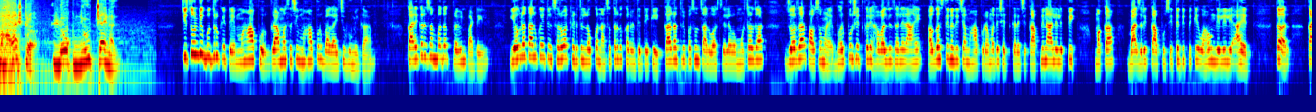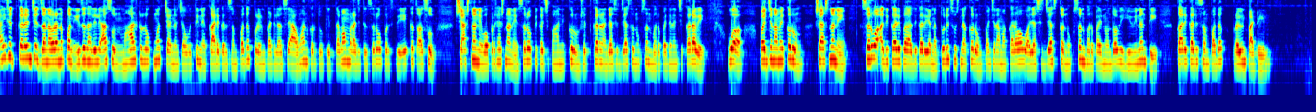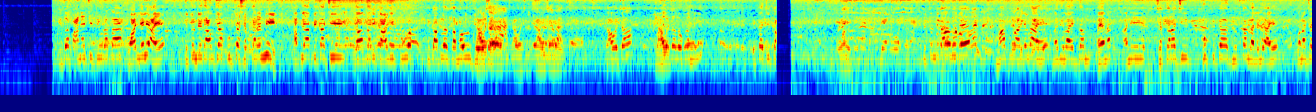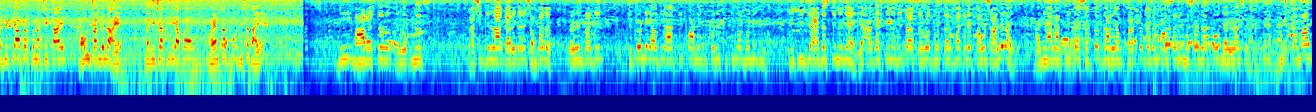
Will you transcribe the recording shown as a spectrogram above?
महाराष्ट्र लोक news channel. Chichondi Budruk येथे महापूर ग्रामस्थाची महापूर बघायची भूमिका. कार्यकारी संपादक प्रवीण पाटील येवला तालुका येथील सर्व खेड्यातील लोकांना सतर्क करण्यात येते की काल रात्रीपासून चालू असलेल्या व मुसळधार जोरदार पावसामुळे भरपूर शेतकरी हवालदिल झालेला आहे. अगस्ती नदीच्या महापुरामध्ये शेतकऱ्याचे कापणीला आलेले पीक मका बाजरी कापूस इत्यादी पिके वाहून गेलेली आहेत. तर काही शेतकऱ्यांचे जनावरांना पण इजा झालेली असून महाराष्ट्र लोकमत चॅनलच्या वतीने कार्यकारी संपादक प्रवीण पाटील असे आवाहन करतो की तमाम राज्यातील सर्व परिस्थिती एकच असून शासनाने व प्रशासनाने सर्व पिकाची पाहणी करून शेतकऱ्यांना जास्तीत जास्त नुकसान भरपाई देण्याचे करावे व पंचनामे करून शासनाने सर्व अधिकारी पदाधिकारी यांना त्वरित सूचना करून पंचनामा करावा व जास्तीत जास्त नुकसान भरपाई नोंदवावी ही विनंती कार्यकारी संपादक प्रवीण पाटील. इथं पाण्याची तीव्रता वाढलेली आहे. तिथुंडी गावच्या पुढच्या शेतकऱ्यांनी आपल्या पिकाची जबाबदारी काळजीपूर्वक पीक आपलं सांभाळून ठेवायचं आहे. गावाच्या बाहेरच्या लोकांनी पिकाची तिथुंडी गावामध्ये महापूर आलेला आहे. नदीला एकदम भयानक आणि शेतकऱ्याची खूप पिकं नुकसान झालेली आहे. कोणाच्या पिक्या तर कोणाची काय वाहून चाललेलं आहे. नदीच्या तिरी आता भयंकर पूर दिसत आहे. मी महाराष्ट्र लोकन्यूज नाशिक जिल्हा कार्यकारी संपादक प्रवीण पाटील. चितोंडी गावची आजची पाण्याची परिस्थिती जर बघितली इथली जी आगस्ती नदी आहे या आगस्ती नदीचा सर्व दुतर्फाकडे पाऊस आलेला आहे आणि या रात्रीच्या सततधार या सातत्याच्या पावसाने मुसळधार पाऊस झालेला असून मी तमाम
